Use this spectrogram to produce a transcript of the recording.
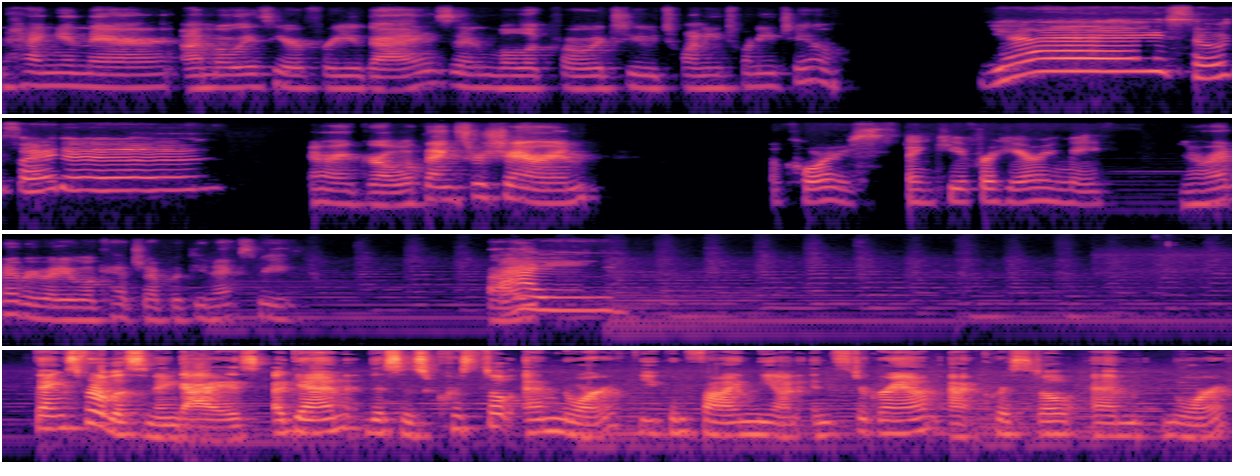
hang in there. I'm always here for you guys, and we'll look forward to 2022. Yay! So excited. All right, girl. Well, thanks for sharing. Of course. Thank you for hearing me. All right, everybody. We'll catch up with you next week. Bye. Bye. Thanks for listening, guys. Again, this is Crystal M. North. You can find me on Instagram at Crystal M. North,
